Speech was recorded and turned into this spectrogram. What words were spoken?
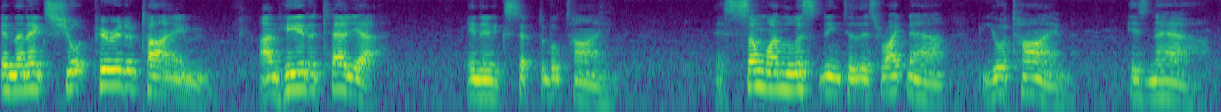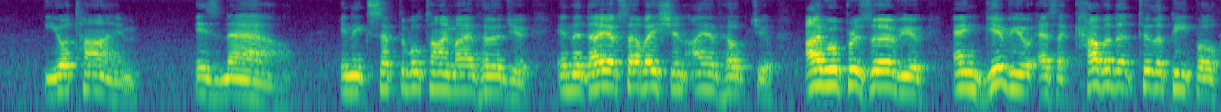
in the next short period of time, I'm here to tell you in an acceptable time. There's someone listening to this right now. Your time is now. Your time is now. In acceptable time I have heard you. In the day of salvation I have helped you. I will preserve you and give you as a covenant to the people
